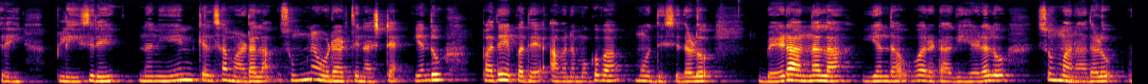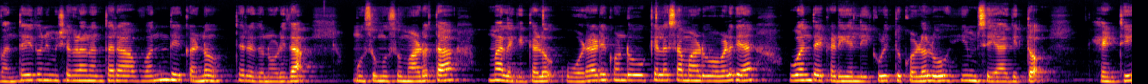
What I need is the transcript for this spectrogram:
ರೀ ಪ್ಲೀಸ್ ರೀ, ನಾನು ಏನು ಕೆಲಸ ಮಾಡಲ್ಲ ಸುಮ್ಮನೆ ಓಡಾಡ್ತೀನಿ ಅಷ್ಟೇ ಎಂದು ಪದೇ ಪದೇ ಅವನ ಮಗುವ ಮುದ್ದಿಸಿದಳು. ಬೇಡ ಅನ್ನಲ್ಲ ಎಂದ ಒರಟಾಗಿ ಹೇಳಲು ಸುಮ್ಮನಾದಳು. ಒಂದೈದು ನಿಮಿಷಗಳ ನಂತರ ಒಂದೇ ಕಣ್ಣು ತೆರೆದು ನೋಡಿದ. ಮುಸು ಮುಸು ಮಾಡುತ್ತಾ ಮಲಗಿದ್ದಳು. ಓಡಾಡಿಕೊಂಡು ಕೆಲಸ ಮಾಡುವವಳಿಗೆ ಒಂದೇ ಕಡೆಯಲ್ಲಿ ಕುಳಿತುಕೊಳ್ಳಲು ಹಿಂಸೆಯಾಗಿತ್ತು. ಹೆಂಡ್ತಿ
